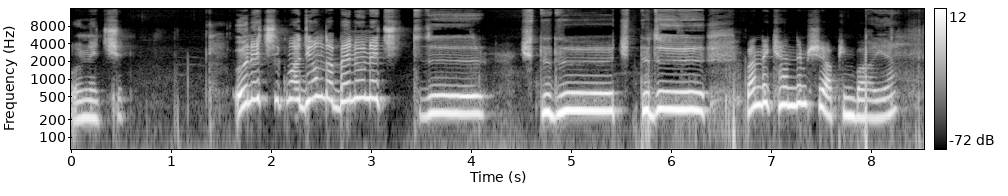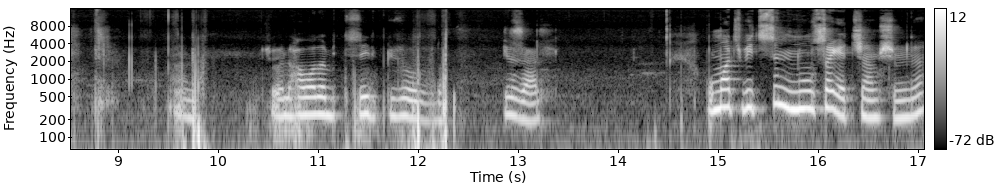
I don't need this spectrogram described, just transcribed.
öne çık. Öne çıkma diyorum da ben öne çıktı. Çıktı, çıktı. Ben de kendim şey yapayım bari ya. Şöyle havada bitseydik güzel olurdu. Güzel. Bu maç bitsin Nuls'a geçeceğim şimdi.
